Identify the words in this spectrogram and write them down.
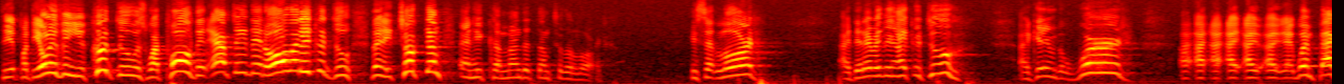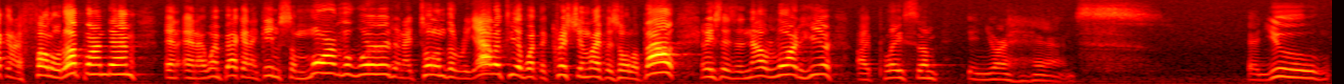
The, but the only thing you could do is what Paul did. After he did all that he could do, then he took them and he commended them to the Lord. He said, Lord, I did everything I could do. I gave him the word. I, I, I, I, went back and I followed up on them, and, and I went back and I gave him some more of the word, and I told him the reality of what the Christian life is all about. And he says, And now, Lord, here I place them in your hands. And you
